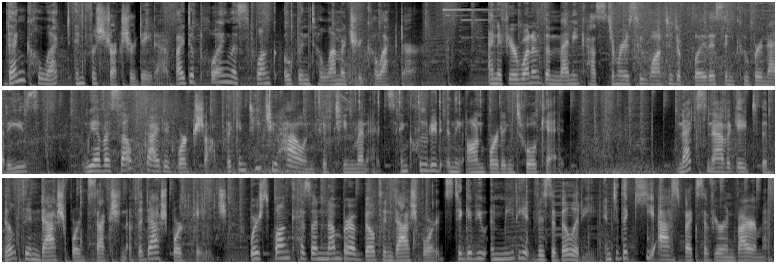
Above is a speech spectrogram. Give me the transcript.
Then collect infrastructure data by deploying the Splunk Open Telemetry Collector. And if you're one of the many customers who want to deploy this in Kubernetes, we have a self guided workshop that can teach you how in 15 minutes, included in the onboarding toolkit. Next, navigate to the built in dashboard section of the dashboard page, where Splunk has a number of built in dashboards to give you immediate visibility into the key aspects of your environment.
